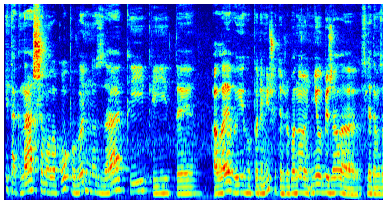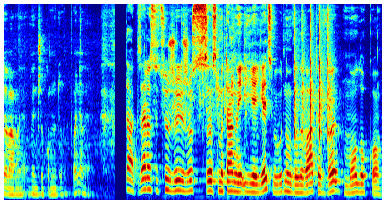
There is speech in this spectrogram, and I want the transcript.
І так, наше молоко повинно закипіти. Але ви його перемішуєте, щоб воно не убіжало слідом за вами в іншу комнату. Поняли? Так, зараз цю жижу з сметани і яєць ми будемо виливати в молоко.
